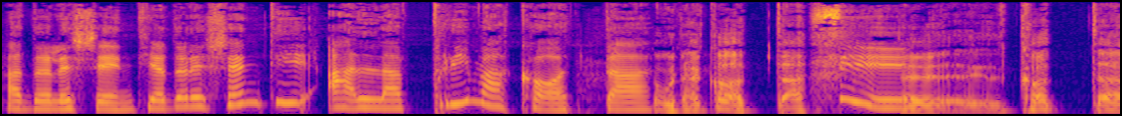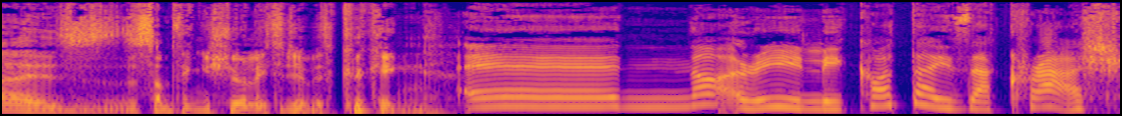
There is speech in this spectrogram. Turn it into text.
adolescenti, adolescenti alla prima cotta. Una cotta. Sì, Uh, cotta is something surely to do with cooking. eh, not really, cotta is a crush.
